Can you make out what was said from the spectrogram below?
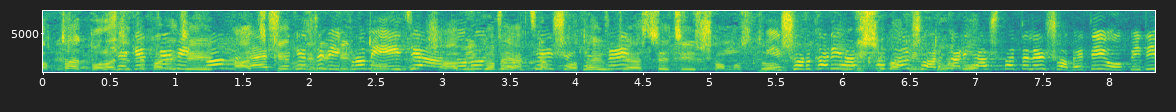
অর্থাৎ বলা যেতে পারে যে আজকের দিনে কিন্তু স্বাভাবিকভাবে একটা কথাই উঠে আসছে যে সমস্ত বেসরকারি পরিষেবা হাসপাতাল কিন্তু সরকারি হাসপাতালের সবেতেই ওপিডি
